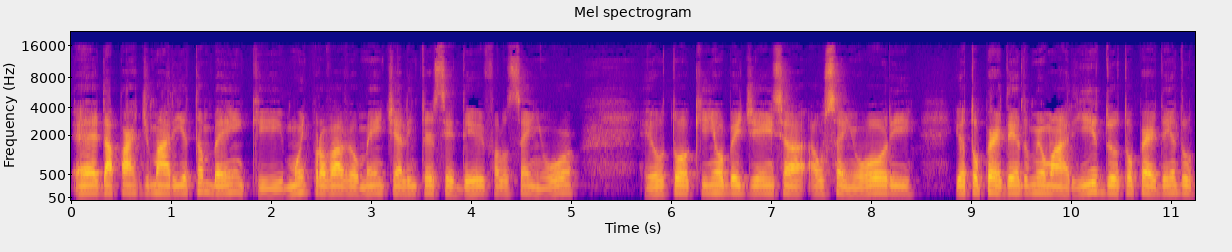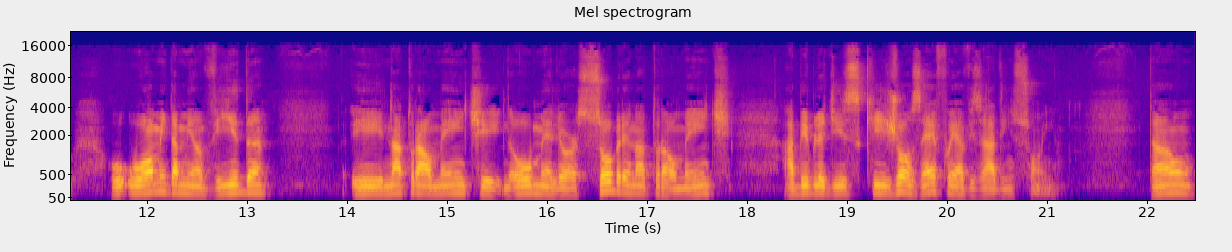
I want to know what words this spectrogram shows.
é, da parte de Maria também, que muito provavelmente ela intercedeu e falou: Senhor, eu estou aqui em obediência ao Senhor e eu estou perdendo meu marido, eu estou perdendo o, o homem da minha vida e naturalmente, ou melhor, sobrenaturalmente, a Bíblia diz que José foi avisado em sonho. Então,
